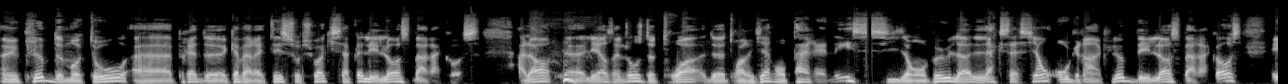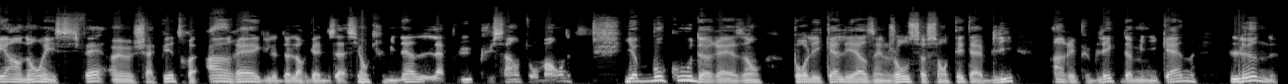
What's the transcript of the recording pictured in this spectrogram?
un club de moto euh, près de Cavarete sur Choix qui s'appelait les Los Barracos. Alors, euh, les Hells Angels de Trois de Trois-Rivières ont parrainé, si l'on veut, là, l'accession au grand club des Los Barracos et en ont ainsi fait un chapitre en règle de l'organisation criminelle la plus puissante au monde. Il y a beaucoup de raisons pour lesquelles les Hells Angels se sont établis en République dominicaine. L'une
